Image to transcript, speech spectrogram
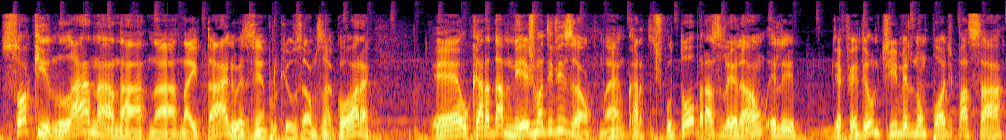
Só que lá na, na, na, na Itália, o exemplo que usamos agora, é o cara da mesma divisão, né? O cara que disputou o Brasileirão, ele defendeu um time, ele não pode passar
